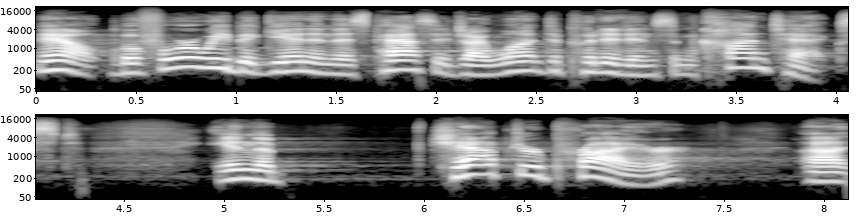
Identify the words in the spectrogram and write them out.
Now, before we begin in this passage, I want to put it in some context. In the chapter prior, uh,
